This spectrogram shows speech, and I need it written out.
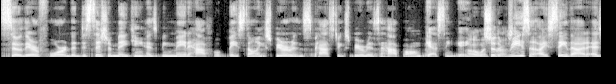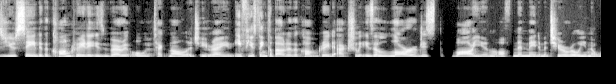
So therefore the decision making has been made half of based on experience, past experience, half on guessing game. Oh, so the reason I say that, as you say, that the concrete is very old technology, right? If you think about it, the concrete actually is the largest volume of man-made material in the world.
